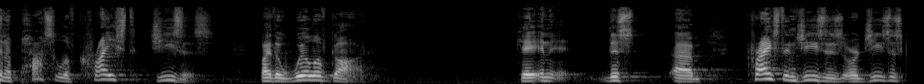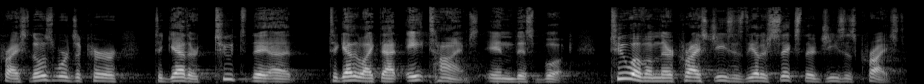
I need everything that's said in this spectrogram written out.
an apostle of Christ Jesus by the will of God. Okay, and this um, Christ and Jesus, or Jesus Christ, those words occur together, two, uh, together like that eight times in this book. Two of them, they're Christ Jesus. The other six, they're Jesus Christ.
